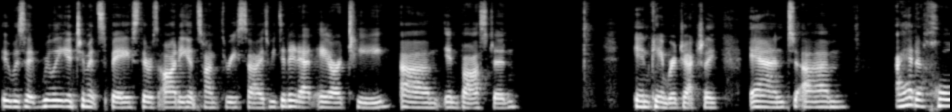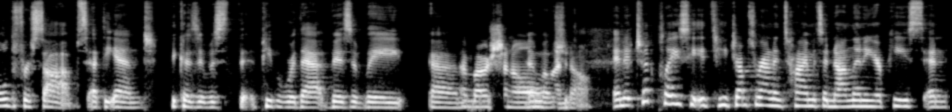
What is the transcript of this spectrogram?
it was a really intimate space. There was audience on three sides. We did it at ART um, in Boston in Cambridge actually, and um, I had to hold for sobs at the end because it was the, people were that visibly um, emotional, emotional, and, and it took place. He, he, jumps around in time. It's a nonlinear piece, and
